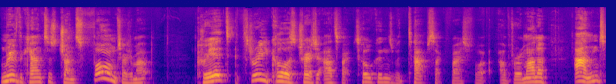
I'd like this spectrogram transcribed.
remove the counters, transform treasure map, create three colors treasure artifact tokens with tap sacrifice for, uh, for a mana, and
